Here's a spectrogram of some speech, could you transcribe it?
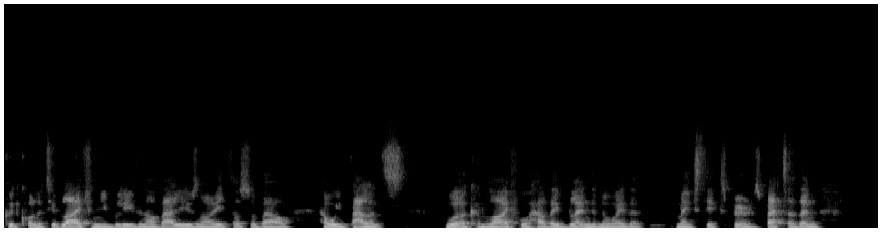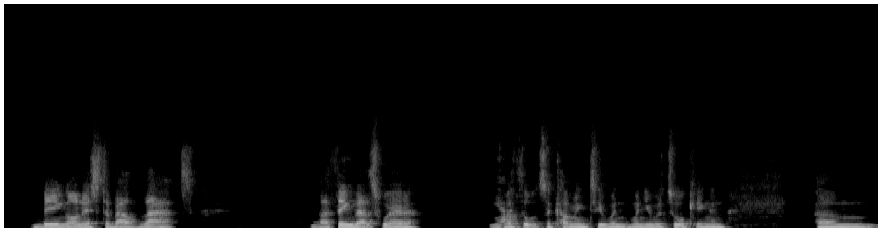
good quality of life and you believe in our values and our ethos about how we balance work and life or how they blend in a way that makes the experience better, then being honest about that, I think that's where yeah. my thoughts are coming to when, when you were talking and um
